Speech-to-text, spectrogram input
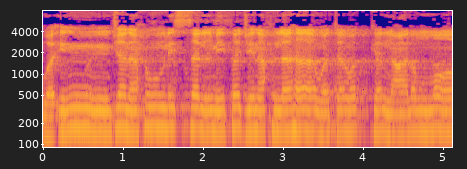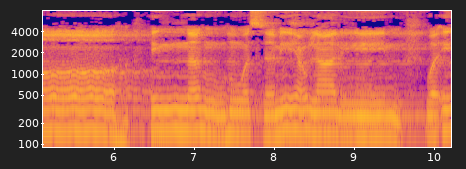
وإن جنحوا للسلم فاجنح لها وتوكل على الله إنه هو السميع العليم. وإن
